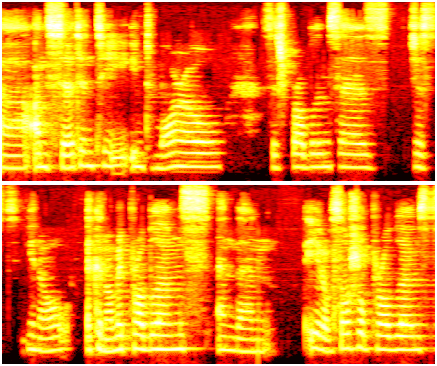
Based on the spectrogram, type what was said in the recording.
uh, uncertainty in tomorrow, such problems as just, you know, economic problems and then, you know, social problems.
